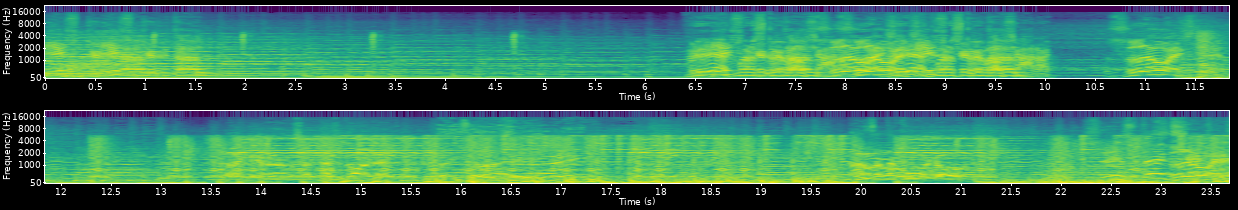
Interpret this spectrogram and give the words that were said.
Есть, есть, капитан! Привет, морской волчара! Привет, морской волчара! С удовольствием! Они рушат наш город! Нас атакуют! Свисток, свисток!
